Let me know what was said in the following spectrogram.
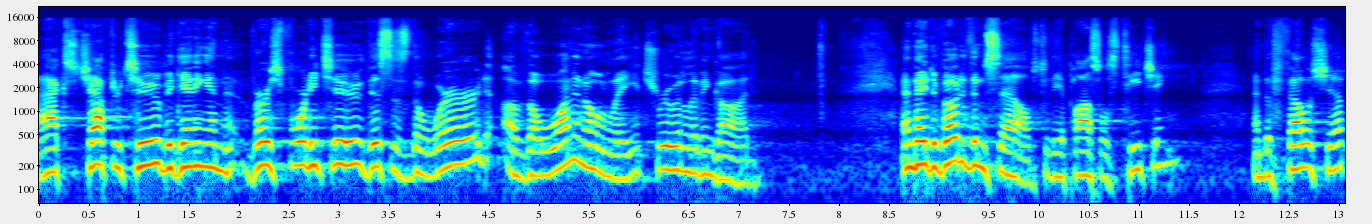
Acts chapter 2, beginning in verse 42. This is the word of the one and only true and living God. And they devoted themselves to the apostles' teaching and the fellowship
